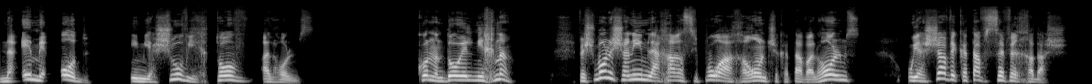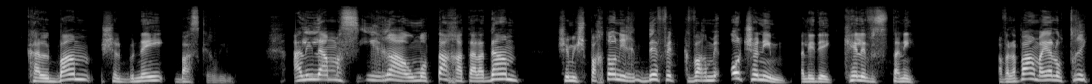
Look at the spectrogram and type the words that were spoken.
נאה מאוד, אם ישוב יכתוב על הולמס. קונן דויל נכנע, ושמונה שנים לאחר הסיפור האחרון שכתב על הולמס, הוא ישב וכתב ספר חדש, כלבם של בני בסקרוויל. עלילה מסעירה ומותחת על אדם שמשפחתו נרדפת כבר מאות שנים על ידי כלב שטני. אבל הפעם היה לו טריק.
